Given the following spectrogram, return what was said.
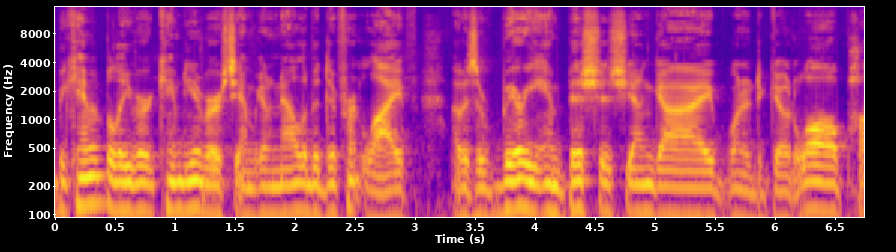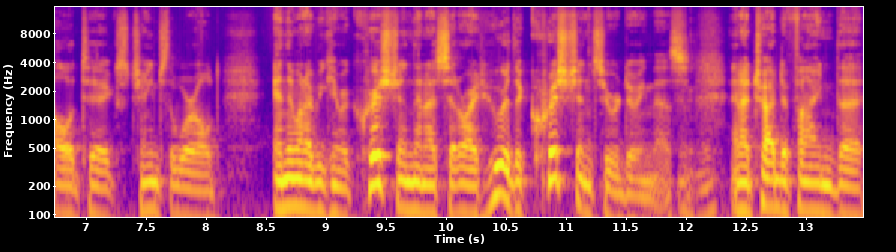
became a believer, came to university, I'm going to now live a different life. I was a very ambitious young guy, wanted to go to law, politics, change the world. And then when I became a Christian, then I said, all right, who are the Christians who are doing this? Mm-hmm. And I tried to find the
